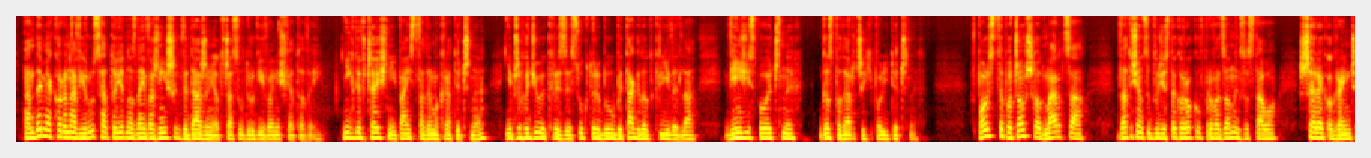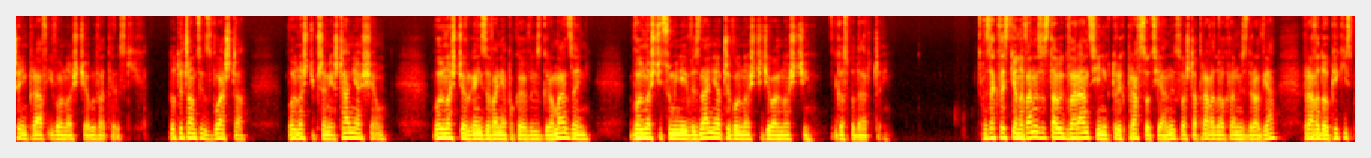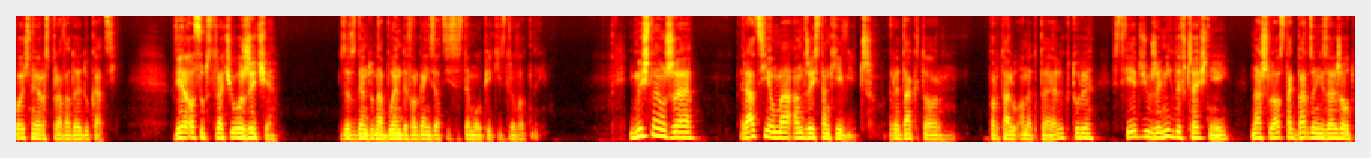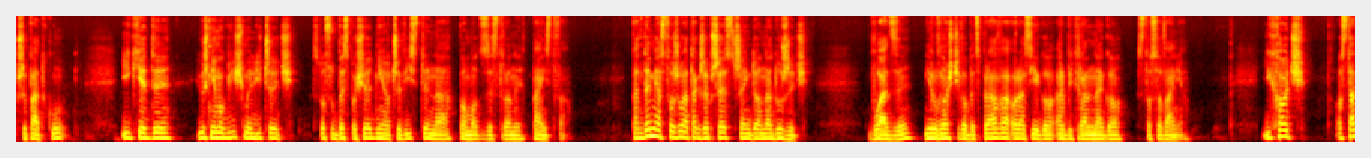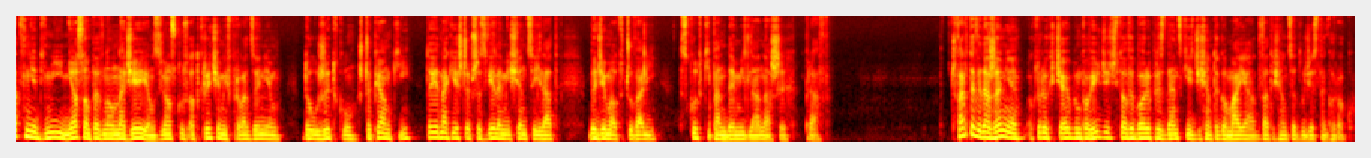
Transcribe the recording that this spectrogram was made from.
Pandemia koronawirusa to jedno z najważniejszych wydarzeń od czasów II wojny światowej. Nigdy wcześniej państwa demokratyczne nie przechodziły kryzysu, który byłby tak dotkliwy dla więzi społecznych, gospodarczych i politycznych. W Polsce począwszy od marca 2020 roku wprowadzonych zostało szereg ograniczeń praw i wolności obywatelskich, dotyczących zwłaszcza wolności przemieszczania się, wolności organizowania pokojowych zgromadzeń, wolności sumienia i wyznania czy wolności działalności gospodarczej. Zakwestionowane zostały gwarancje niektórych praw socjalnych, zwłaszcza prawa do ochrony zdrowia, prawa do opieki społecznej oraz prawa do edukacji. Wiele osób straciło życie ze względu na błędy w organizacji systemu opieki zdrowotnej. I myślę, że rację ma Andrzej Stankiewicz, redaktor portalu onet.pl, który stwierdził, że nigdy wcześniej nasz los tak bardzo nie zależał od przypadku i kiedy już nie mogliśmy liczyć sposób bezpośredni i oczywisty na pomoc ze strony państwa. Pandemia stworzyła także przestrzeń do nadużyć władzy, nierówności wobec prawa oraz jego arbitralnego stosowania. I choć ostatnie dni niosą pewną nadzieję w związku z odkryciem i wprowadzeniem do użytku szczepionki, to jednak jeszcze przez wiele miesięcy i lat będziemy odczuwali skutki pandemii dla naszych praw. Czwarte wydarzenie, o którym chciałbym powiedzieć, to wybory prezydenckie z 10 maja 2020 roku.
